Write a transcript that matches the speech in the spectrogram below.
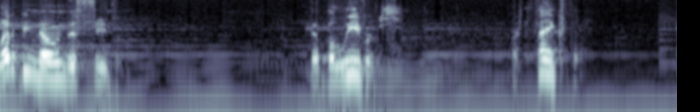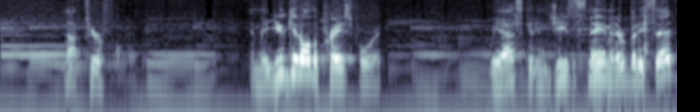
Let it be known this season that believers are thankful, not fearful. And may you get all the praise for it. We ask it in Jesus' name. And everybody said.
